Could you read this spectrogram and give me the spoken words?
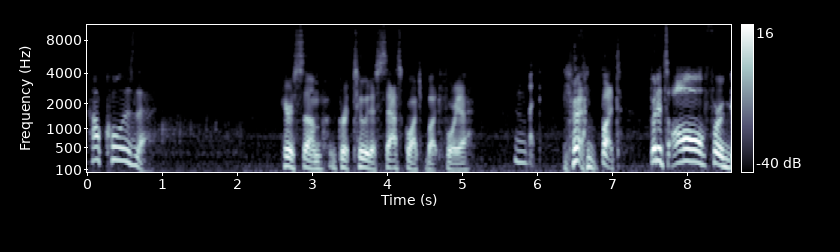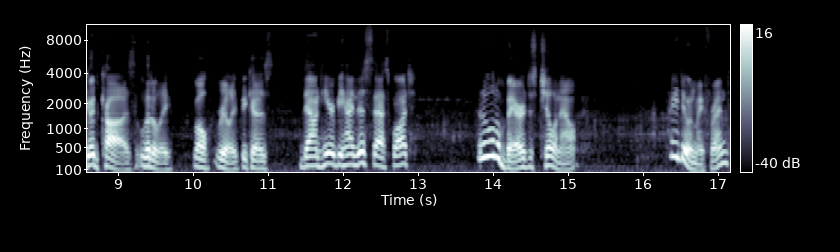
How cool is that? Here's some gratuitous Sasquatch butt for you. But but but it's all for a good cause, literally. Well, really, because down here behind this Sasquatch, there's a little bear just chilling out. How you doing, my friend?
